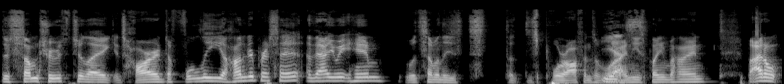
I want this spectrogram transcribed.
there's some truth to like it's hard to fully 100% evaluate him with some of these this poor offensive line yes. he's playing behind. But I don't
